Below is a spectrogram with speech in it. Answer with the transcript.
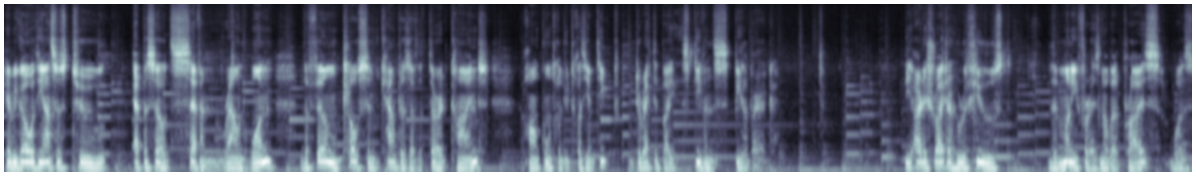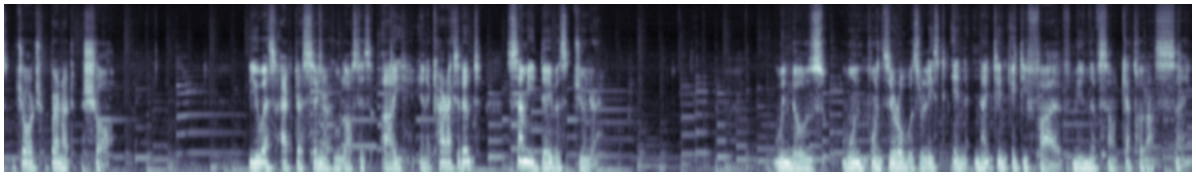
Here we go with the answers to episode 7, round 1, the film Close Encounters of the Third Kind, Rencontre du Troisième Type, directed by Steven Spielberg. The Irish writer who refused the money for his Nobel Prize was George Bernard Shaw. The US actor singer who lost his eye in a car accident, Sammy Davis Jr. Windows 1.0 was released in 1985, 1985.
